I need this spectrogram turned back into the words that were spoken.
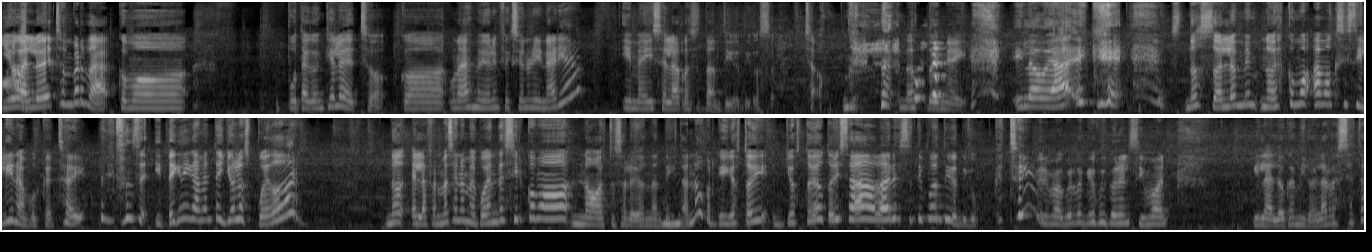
Yo igual lo he hecho en verdad, como, puta, ¿con qué lo he hecho? Con, una vez me dio una infección urinaria y me hice la receta de antibióticos sola. Chao. no estoy ni ahí. Y la weá es que no son los mismos, no es como amoxicilina, pues, ¿cachai? Entonces, y técnicamente yo los puedo dar. No, en la farmacia no me pueden decir como, no, esto se lo dio un dentista. No, porque yo estoy, yo estoy autorizada a dar ese tipo de antibiótico. ¿Cachai? Pero me acuerdo que fui con el Simón y la loca miró la receta,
